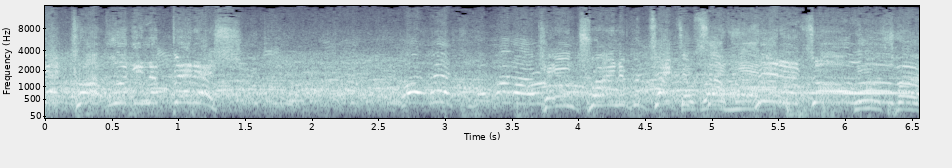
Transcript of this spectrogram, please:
Nedkov looking to finish. Kane trying to protect The himself. right it's all He over.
